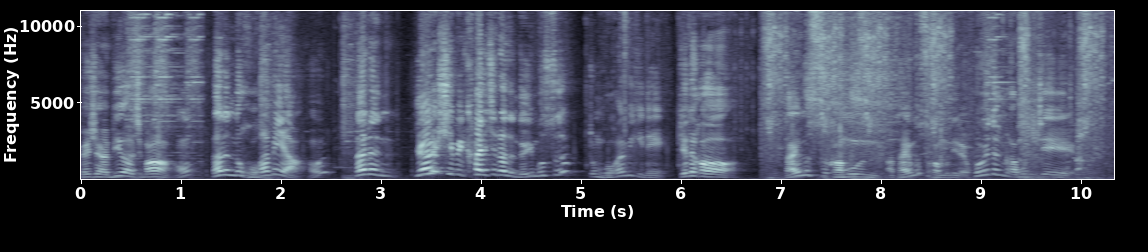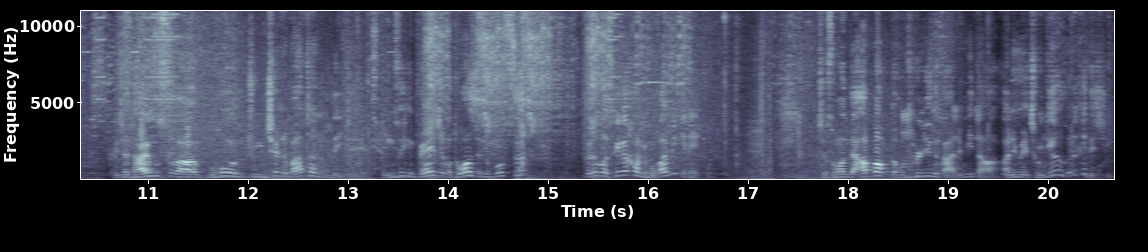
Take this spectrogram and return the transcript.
벨저야 미워하지 마 어? 나는 너 호감이야 어? 나는 열심히 칼질하는 너희 모습? 좀 호감이긴 해 게다가 다이무스 가문 아 다이무스 가문이래 홀든 가문 이제 이제 다이무스가 무거운 중책을 맡았는데 이제 동생인 벨저가 도와주는 모습? 그런 거 생각하면 호감이긴 해 좀 죄송한데 아빠 없다고 돌리는 거 아닙니다. 아니 왜 전개가 그렇게 되지?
